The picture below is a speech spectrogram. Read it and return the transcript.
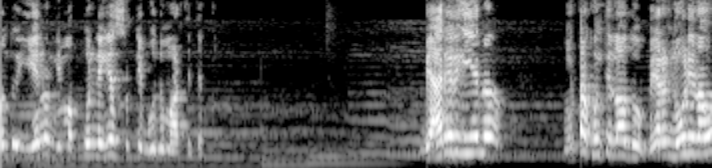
ಒಂದು ಏನು ನಿಮ್ಮ ಪುಣ್ಯಗೆ ಸುಟ್ಟಿ ಬೂದಿ ಮಾಡ್ತೈತೆ. ಬ್ಯಾರ್ಯಾರಿಗೆ ಏನು ಮುಟ್ಟ ಕುಂತಿಲ್ಲ ಅದು. ಬೇರೆ ನೋಡಿ ನಾವು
